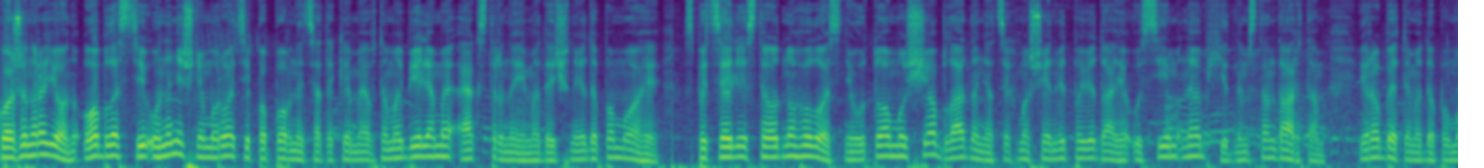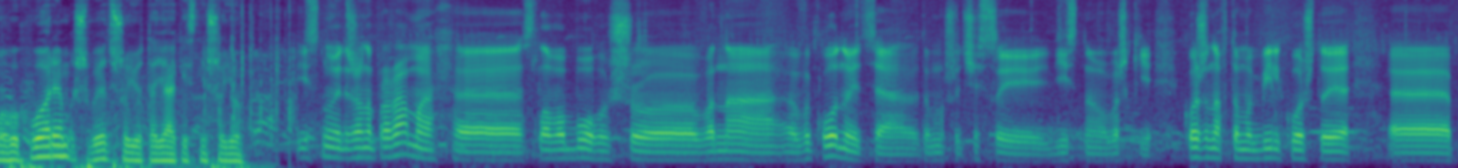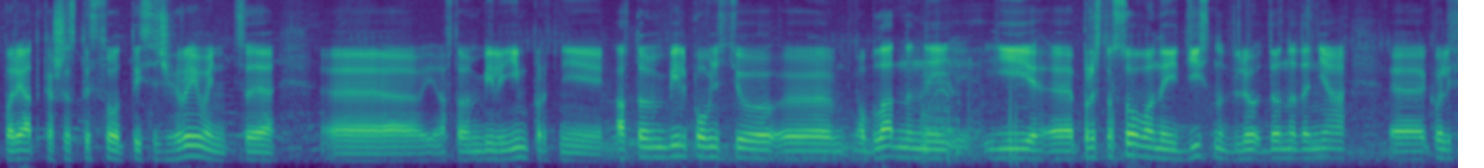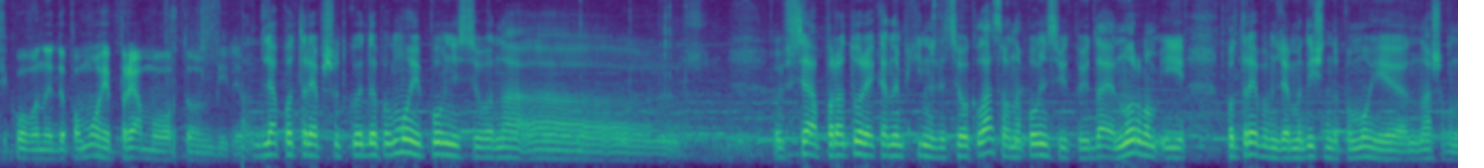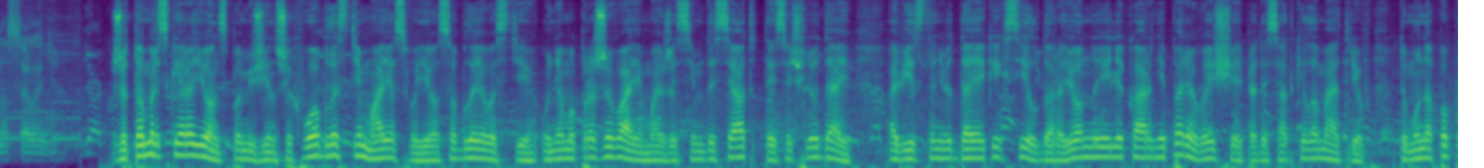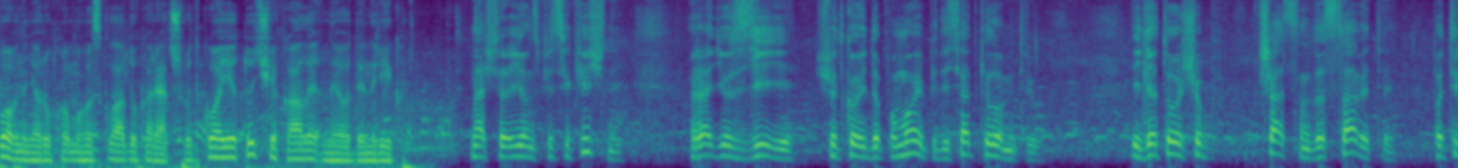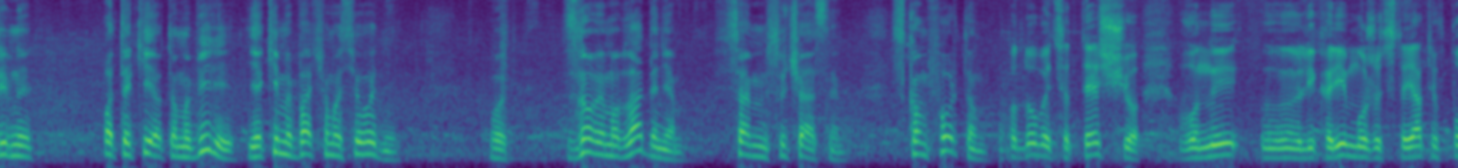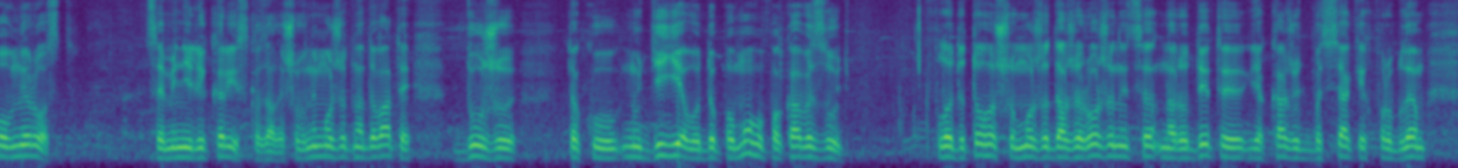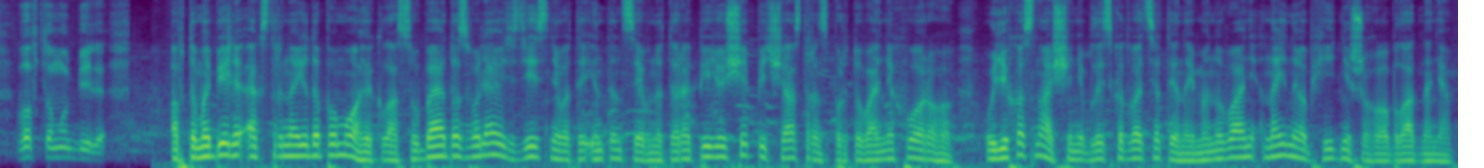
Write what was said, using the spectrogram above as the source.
Кожен район області у нинішньому році поповниться такими автомобілями екстреної медичної допомоги. Спеціалісти одноголосні у тому, що обладнання цих машин відповідає усім необхідним стандартам і робитиме допомогу хворим швидшою та якіснішою. Існує державна програма. е, Слава Богу, що вона виконується, тому що часи дійсно важкі. Кожен автомобіль коштує е, порядка 600 тисяч гривень. Це е, автомобілі імпортні. Автомобіль повністю е, обладнаний і е, пристосований дійсно до надання е, кваліфікованої допомоги прямо в автомобілі. Для потреб швидкої допомоги повністю вона вся апаратура, яка необхідна для цього класу, вона повністю відповідає нормам і потребам для медичної допомоги нашого населення. Житомирський район, з-поміж інших в області, має свої особливості. У ньому проживає майже 70 тисяч людей, а відстань від деяких сіл до районної лікарні перевищує 50 кілометрів. Тому на поповнення рухомого складу карет швидкої тут чекали не один рік. Наш район специфічний, радіус дії швидкої допомоги 50 кілометрів. І для того, щоб вчасно доставити, потрібні отакі автомобілі, які ми бачимо сьогодні. От. З новим обладнанням, самим сучасним, з комфортом. Подобається те, що вони, е, лікарі, можуть стояти в повний рост. Це мені лікарі сказали, що вони можуть надавати дуже таку ну, дієву допомогу, поки везуть. Вплоть до того, що може навіть рожениця народити, як кажуть, без всяких проблем в автомобілі. Автомобілі екстреної допомоги класу Б дозволяють здійснювати інтенсивну терапію ще під час транспортування хворого. У їх оснащенні близько 20 найменувань найнеобхіднішого обладнання.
